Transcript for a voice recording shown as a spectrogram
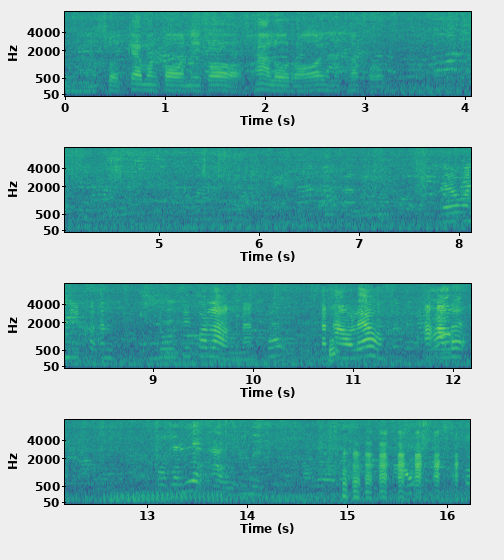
นะฮะส่วนแก้วมังกรนี่ก็ 5 โลร้อยนะครับผม แล้วอันนี้เขาอันดูสิฝรั่งนะปุ๊กันเอาแล้ว เอาเอาเลยก็มาเลือกเอาอยู่นี่เอาต้นก่อนเอาเป็นไรเอา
